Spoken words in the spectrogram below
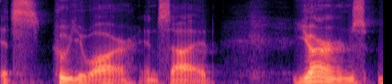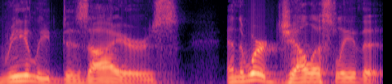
it's who you are inside, yearns, really desires, and the word jealously, the,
